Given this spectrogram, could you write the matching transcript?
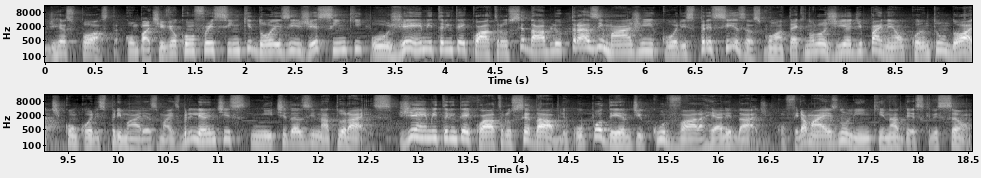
de resposta. Compatível com FreeSync 2 e G-Sync, o GM34CW traz imagem e cores precisas com a tecnologia de painel Quantum Dot, com cores primárias mais brilhantes, nítidas e naturais. GM34CW, o poder de curvar a realidade. Confira mais no link na descrição.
